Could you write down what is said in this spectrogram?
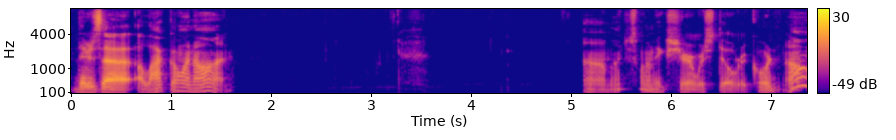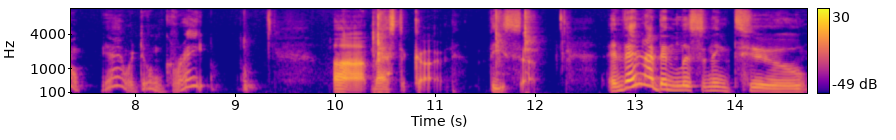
There's a, a lot going on. Um, I just want to make sure we're still recording. Oh, yeah, we're doing great. Uh, MasterCard, Visa. And then I've been listening to.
